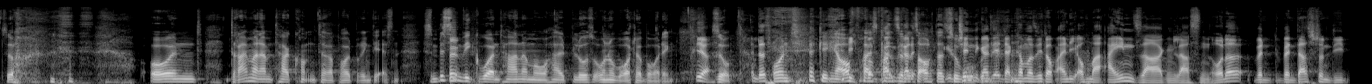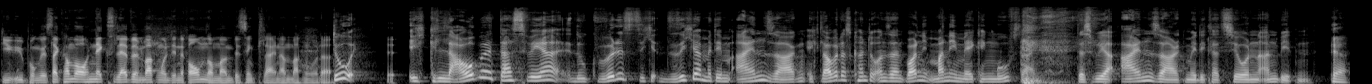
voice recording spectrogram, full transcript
So. Und dreimal am Tag kommt ein Therapeut, bringt dir Essen. Ist ein bisschen wie Guantanamo, halt bloß ohne Waterboarding. Ja. So. Das, und gegen Aufpreis kannst du das auch dazu Chin, ganz ehrlich, Da kann man sich doch eigentlich auch mal einsagen lassen, oder? Wenn, wenn das schon die, die Übung ist. Da kann man auch Next Level machen und den Raum noch mal ein bisschen kleiner machen, oder? Du, ich glaube, das wäre, du würdest sich sicher mit dem Einsagen, ich glaube, das könnte unser Money-Making-Move sein, dass wir Einsarg-Meditationen anbieten. Ja.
